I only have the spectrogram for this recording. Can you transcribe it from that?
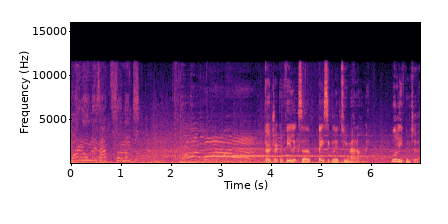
My rule is absolute. Gotrek and Felix are basically a two-man army. We'll leave them to it.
